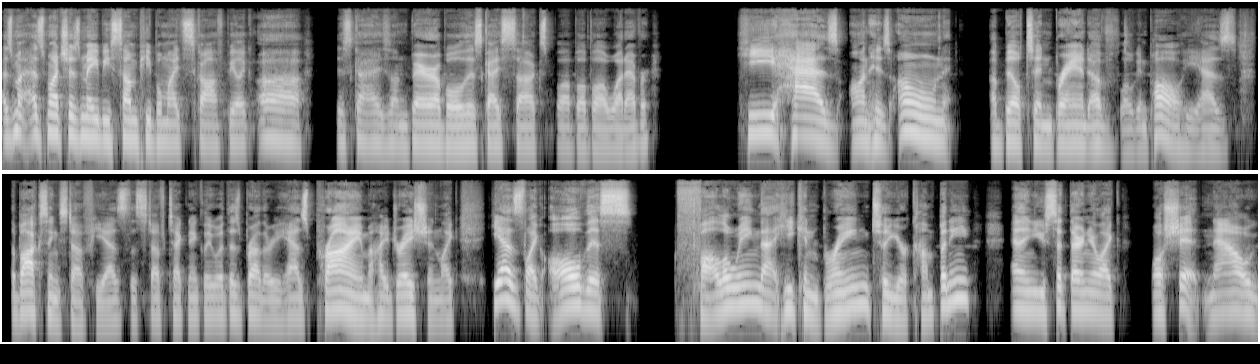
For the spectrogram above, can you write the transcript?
as much as much as maybe some people might scoff be like uh this guy's unbearable this guy sucks blah blah blah whatever he has on his own a built-in brand of Logan Paul. He has the boxing stuff. He has the stuff technically with his brother. He has Prime hydration. Like he has like all this following that he can bring to your company. And then you sit there and you're like, well, shit. Now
